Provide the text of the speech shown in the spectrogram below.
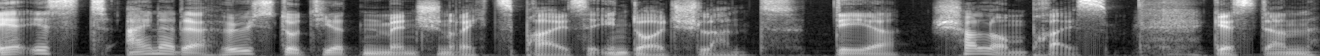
Er ist einer der höchst dotierten Menschenrechtspreise in Deutschland, der Shalom-Preis. Gestern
